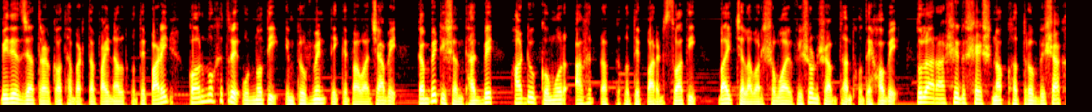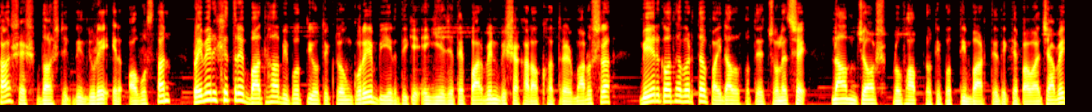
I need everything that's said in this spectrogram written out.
বিদেশ যাত্রার কথাবার্তা ফাইনাল হতে পারে। কর্মক্ষেত্রে উন্নতি ইমপ্রুভমেন্ট দেখতে পাওয়া যাবে। কম্পিটিশন থাকবে। হাঁটু, কোমর আঘাতপ্রাপ্ত হতে পারেন স্বাতি। বাইক চালাবার সময় ভীষণ সাবধান হতে হবে। তুলা রাশির শেষ নক্ষত্র বিশাখা, শেষ দশ ডিগ্রি জুড়ে এর অবস্থান। প্রেমের ক্ষেত্রে বাধা, বিপত্তি অতিক্রম করে বিয়ের দিকে এগিয়ে যেতে পারবেন বিশাখা নক্ষত্রের মানুষরা। বিয়ের কথাবার্তা ফাইনাল হতে চলেছে। নাম, যশ, প্রভাব, প্রতিপত্তি বাড়তে দেখতে পাওয়া যাবে।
